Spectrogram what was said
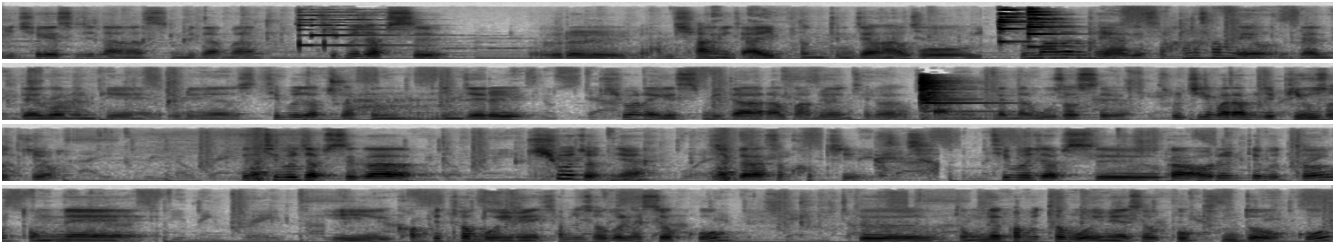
이 책에 쓰진 않았습니다만 스티브 잡스를 한창 이제 아이폰 등장하고 수많은 대학에서 항상 내, 내, 내 거는 게 우리는 스티브 잡스 같은 인재를 키워내겠습니다라고 하면 제가 빵 맨날 웃었어요. 솔직히 말하면 이제 비웃었죠. 스티브 잡스가 키워졌냐? 지가 알아서 컸지. 스티브 잡스가 어릴 때부터 동네 이 컴퓨터 모임에 참석을 했었고 그 동네 컴퓨터 모임에서 부품도 얻고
